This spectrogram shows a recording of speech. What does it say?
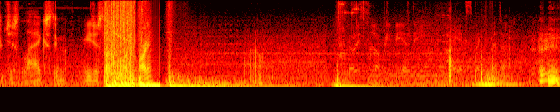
Dude just lags my. You just left the fucking party? Wow. Very sloppy, B&D. I expect better.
